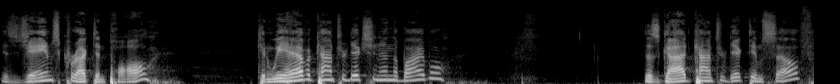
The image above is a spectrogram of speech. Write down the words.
Is James correct in Paul? Can we have a contradiction in the Bible? Does God contradict himself?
